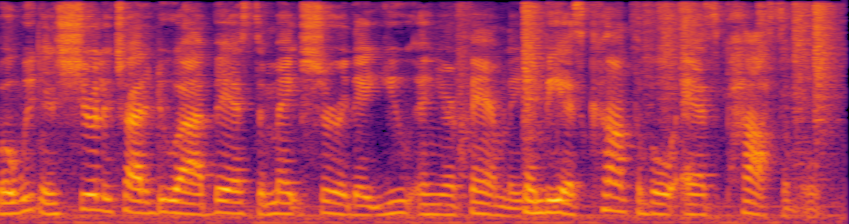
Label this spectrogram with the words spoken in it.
but we can surely try to do our best to make sure that you and your family can be as comfortable as possible.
